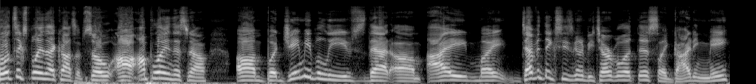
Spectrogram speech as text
so let's explain that concept. So uh, I'm playing this now, um, but Jamie believes that um, I might. Devin thinks he's going to be terrible at this, like guiding me.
